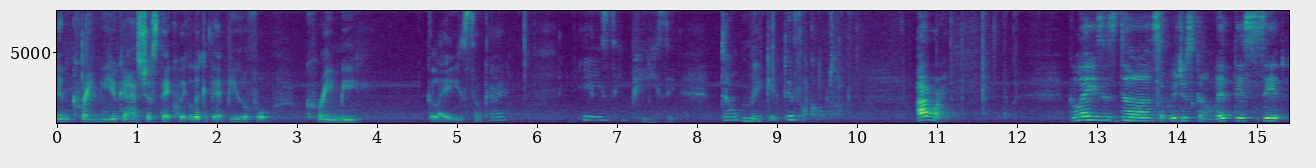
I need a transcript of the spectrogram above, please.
and creamy. You guys, just that quick. Look at that beautiful, creamy glaze, okay? Easy peasy. Don't make it difficult. All right. Glaze is done, so we're just to let this sit.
